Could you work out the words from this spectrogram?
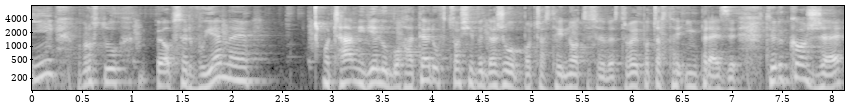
i po prostu obserwujemy oczami wielu bohaterów, co się wydarzyło podczas tej nocy sylwestrowej, podczas tej imprezy. Tylko, że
